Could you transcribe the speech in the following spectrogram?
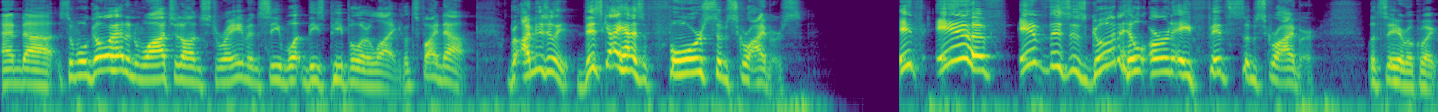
And uh, so we'll go ahead and watch it on stream and see what these people are like. Let's find out. But I mean, this guy has four subscribers. If if if this is good, he'll earn a fifth subscriber. Let's see here real quick.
